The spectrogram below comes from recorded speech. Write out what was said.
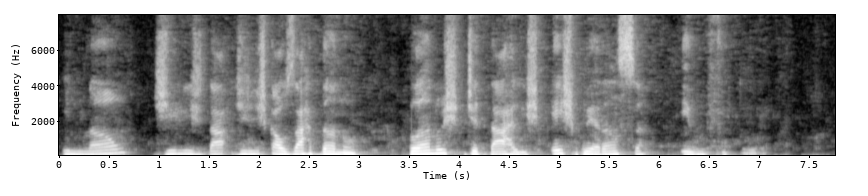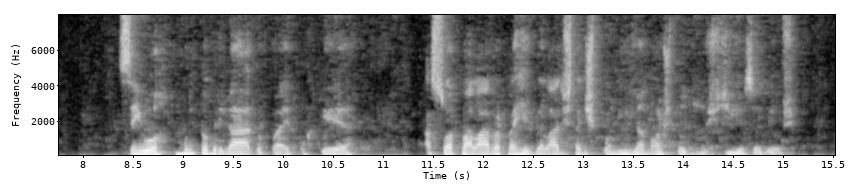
e não de lhes, dar, de lhes causar dano, planos de dar-lhes esperança e um futuro. Senhor, muito obrigado, Pai, porque a Sua palavra, Pai, revelada está disponível a nós todos os dias, ó Deus.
